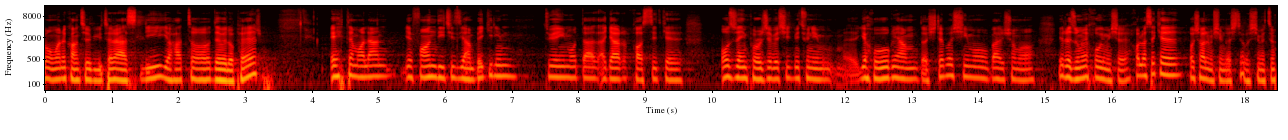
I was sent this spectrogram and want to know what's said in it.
به عنوان کانتریبیوتر اصلی یا حتی دیولوپر. احتمالا یه فاندی چیزی هم بگیریم توی این مدت. اگر خواستید که عضو این پروژه بشید می‌تونیم یه حقوقی هم داشته باشیم و برای شما یه رزومه خوبی میشه. خلاصه که خوشحال میشیم داشته باشیمتون.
